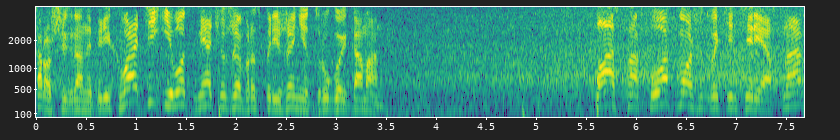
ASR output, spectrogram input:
Хорошая игра на перехвате. И вот мяч уже в распоряжении другой команды. Пас на ход может быть интересно.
